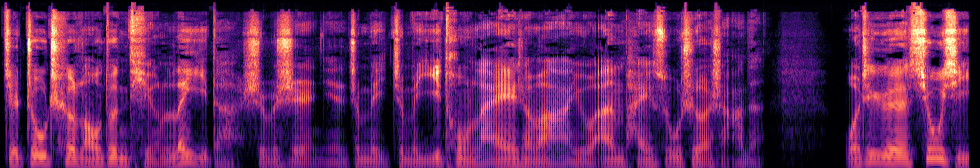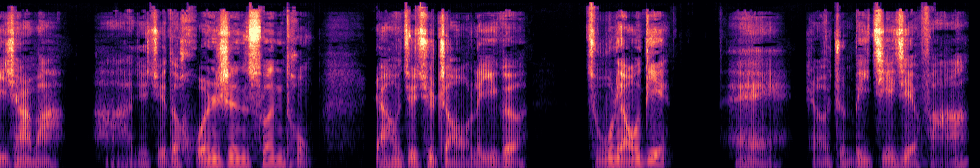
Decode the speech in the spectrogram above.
这舟车劳顿挺累的，是不是？你这么这么一通来是吧？又安排宿舍啥的，我这个休息一下吧，啊，就觉得浑身酸痛，然后就去找了一个足疗店，哎，然后准备解解乏，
